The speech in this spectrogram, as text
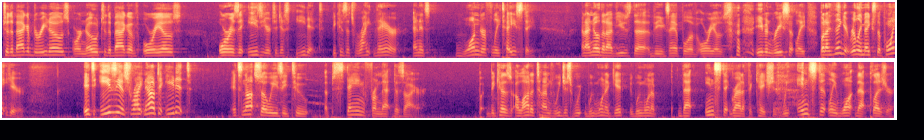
to the bag of Doritos or no to the bag of Oreos? Or is it easier to just eat it because it's right there and it's wonderfully tasty? And I know that I've used the, the example of Oreos even recently, but I think it really makes the point here it's easiest right now to eat it. It's not so easy to abstain from that desire. But because a lot of times we just we, we want to get we want to that instant gratification. We instantly want that pleasure.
